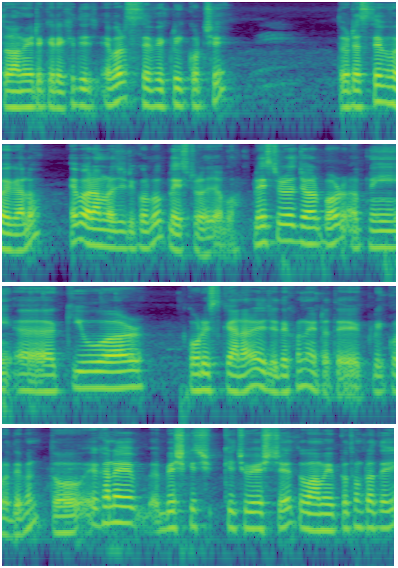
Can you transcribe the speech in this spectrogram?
তো আমি এটাকে রেখে দিই। এবার সেভে ক্লিক করছি। তো এটা সেভ হয়ে গেল। এবার আমরা যেটি করব প্লে স্টোরে যাব। প্লে স্টোরে যাওয়ার পর আপনি কিউআর কোড স্ক্যানার এই যে দেখুন, এটাতে ক্লিক করে দেবেন। তো এখানে বেশ কিছু কিছু এসছে। তো আমি প্রথমটাতেই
